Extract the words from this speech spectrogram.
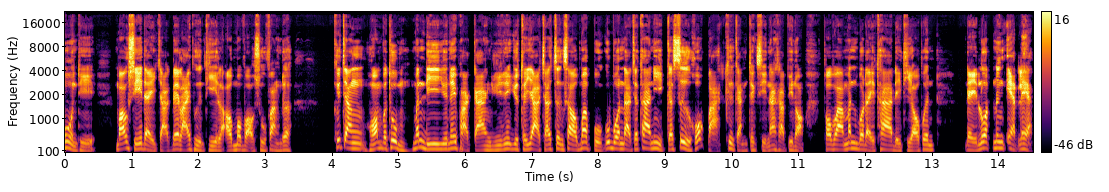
มูลที่เบาสีได้จากได้หลายพื้นที่แล้วเอามาเว้าสู่ฟังเด้อ คือจังหอมปทุมมันดีอยู่ในภาคกลางอยู่ในยุธยาชาเชิงเทรามาปลูกอุบลราชธานีก็ซื้อ6บาทคือกันจังซี่นะครับพี่น้องเพราะว่ามันบ่ได้ท่าได้เที่ยวเพิ่นได้ลดหนึงแอดแลด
